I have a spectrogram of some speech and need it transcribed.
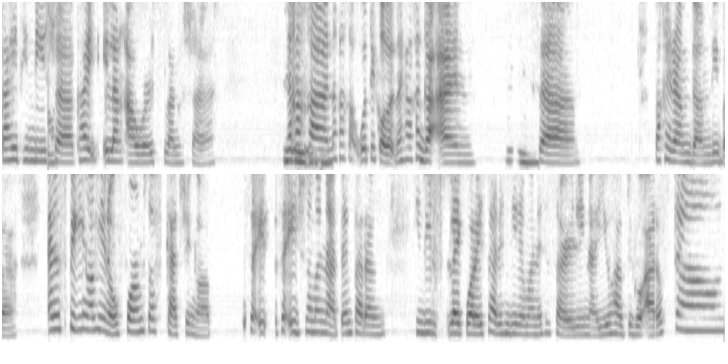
kahit hindi siya, kahit ilang hours lang siya. Nakaka nakaka what do you call it? Nakakagaan mm-hmm. sa pakiramdam, 'di ba? And speaking of, you know, forms of catching up, sa sa age naman natin parang hindi like what I said, hindi naman necessarily na you have to go out of town,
